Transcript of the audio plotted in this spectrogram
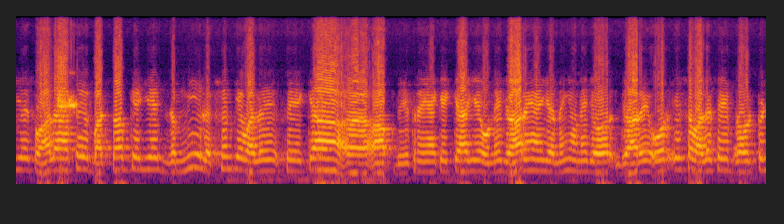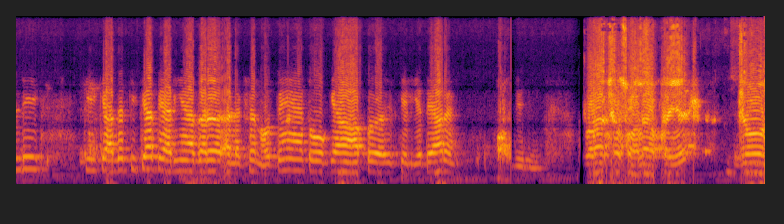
یہ سوال ہے آپ سے، بٹ صاحب کے یہ زمنی الیکشن کے والے سے کیا آپ دیکھ رہے ہیں کہ کیا یہ ہونے جا رہے ہیں یا نہیں ہونے جا رہے؟ اور اس حوالے سے راولپنڈی کی قیادت کی کیا تیاریاں اگر الیکشن ہوتے ہیں تو کیا آپ اس کے لیے تیار ہیں؟ جی جی۔ بڑا اچھا سوال ہے آپ کا یہ۔ جو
